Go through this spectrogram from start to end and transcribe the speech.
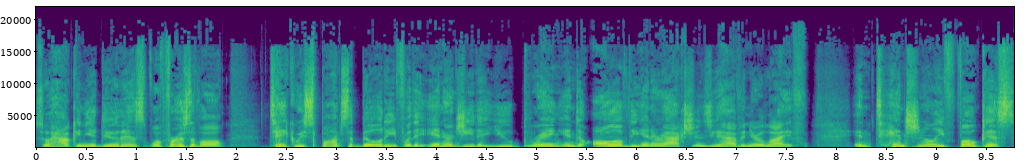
So, how can you do this? Well, first of all, take responsibility for the energy that you bring into all of the interactions you have in your life. Intentionally focus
